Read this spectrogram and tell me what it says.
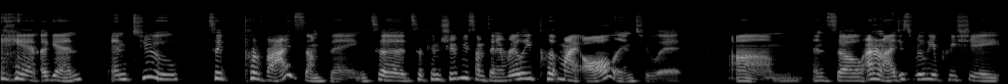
and again, and two to provide something to to contribute something and really put my all into it. Um and so i don't know i just really appreciate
